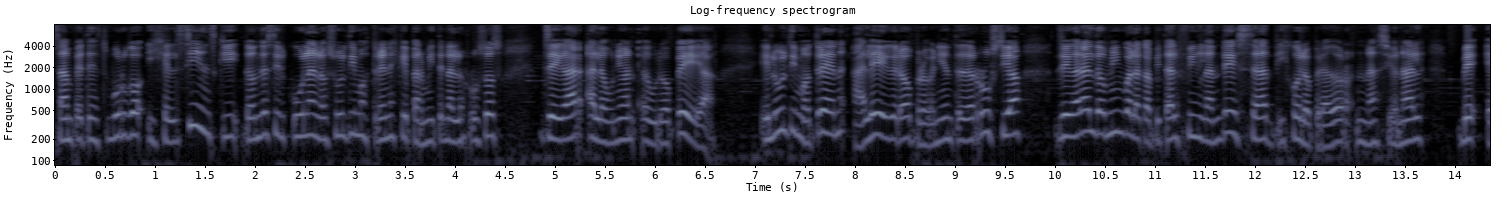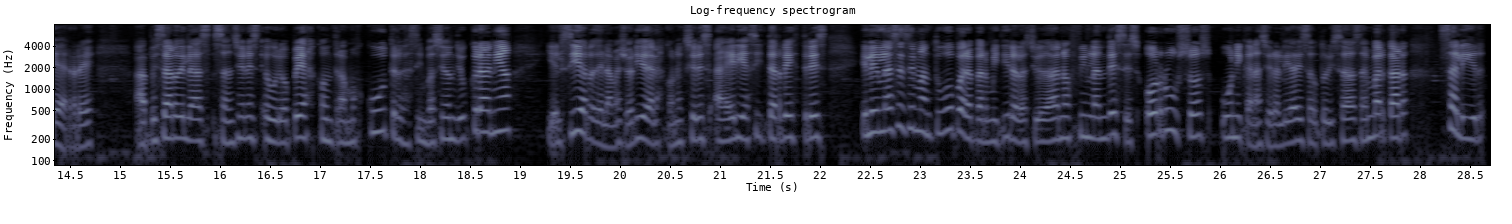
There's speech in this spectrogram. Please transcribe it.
San Petersburgo y Helsinki, donde circulan los últimos trenes que permiten a los rusos llegar a la Unión Europea. El último tren, Alegro, proveniente de Rusia, llegará el domingo a la capital finlandesa, dijo el operador nacional BR. A pesar de las sanciones europeas contra Moscú tras la invasión de Ucrania y el cierre de la mayoría de las conexiones aéreas y terrestres, el enlace se mantuvo para permitir a los ciudadanos finlandeses o rusos, única nacionalidades autorizadas a embarcar, salir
